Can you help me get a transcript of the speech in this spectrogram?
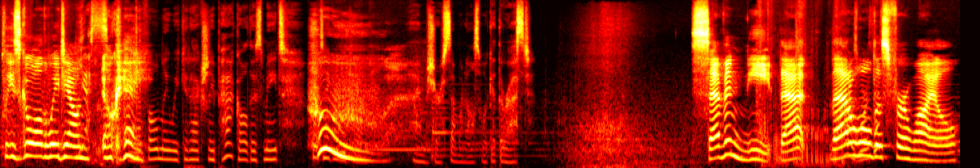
Please go all the way down. Okay. If only we could actually pack all this meat. We'll take what we can. I'm sure someone else will get the rest. Seven neat. That that'll was hold us for a while.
